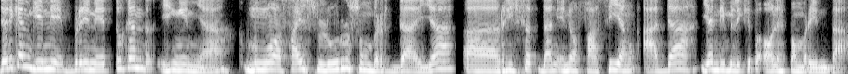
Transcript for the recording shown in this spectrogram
jadi kan gini, BRIN itu kan inginnya menguasai seluruh sumber daya uh, riset dan inovasi yang ada yang dimiliki oleh pemerintah.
